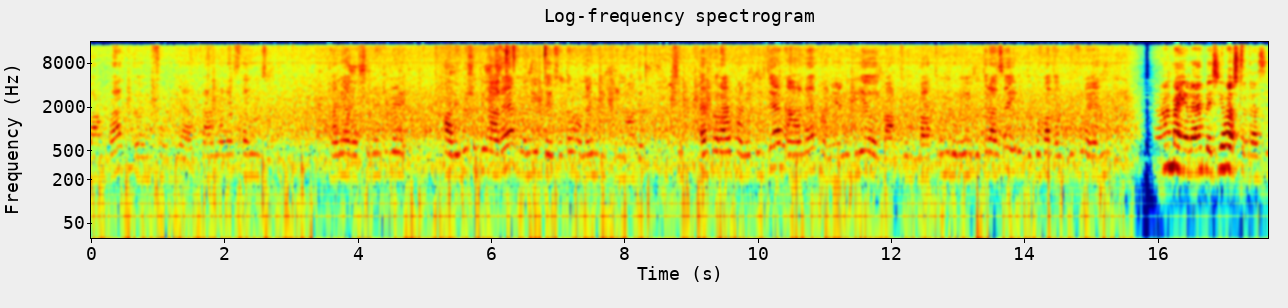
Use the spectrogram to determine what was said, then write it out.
বাম্পা রাস্তা নিচে। মানে আবার সিলেটে হাড়ি মারে মানে দেশে তো অনেক মারে এরপর আর পানি খুঁজছে আর পানি আনি দিয়ে ওই বাথরুম বাথরুম রুমের ভিতরে আছে এই দুটো বাথরুম পুরো আনি দিয়ে। আর মাইলা বেশি হস্তত আছি।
